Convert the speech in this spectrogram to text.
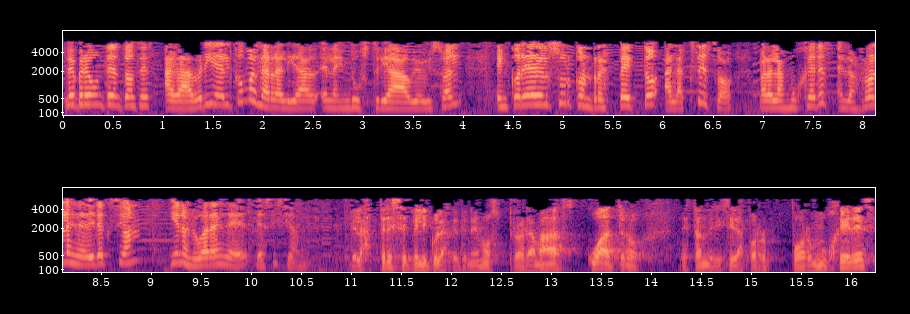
Le pregunté entonces a Gabriel cómo es la realidad en la industria audiovisual en Corea del Sur con respecto al acceso para las mujeres en los roles de dirección y en los lugares de decisión. De las 13 películas que tenemos programadas, cuatro están dirigidas por, por mujeres.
